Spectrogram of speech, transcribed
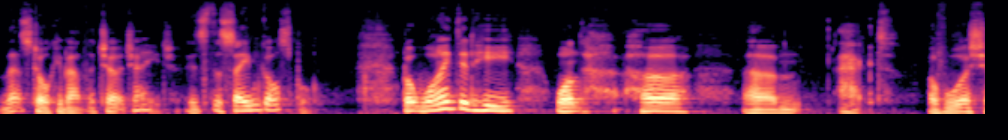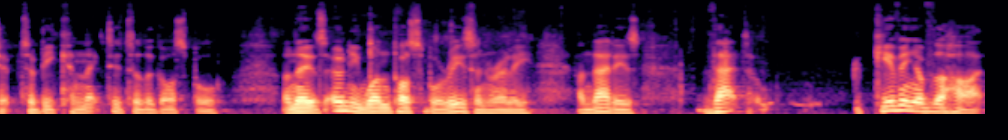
That's talking about the church age. It's the same gospel. But why did he want her um, act of worship to be connected to the gospel? And there's only one possible reason, really, and that is that giving of the heart,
